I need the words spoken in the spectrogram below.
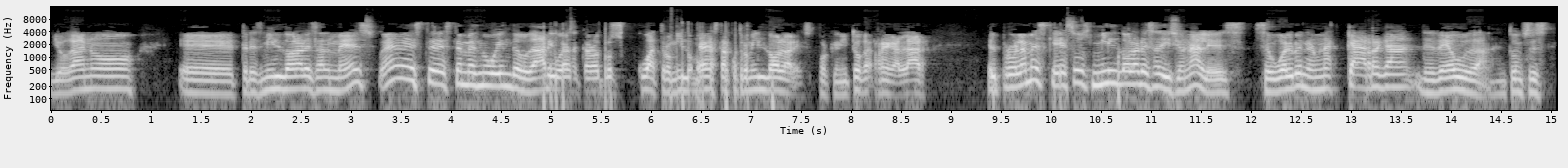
yo gano tres mil dólares al mes, eh, este, este mes me voy a endeudar y voy a sacar otros cuatro mil, voy a gastar cuatro mil dólares porque necesito regalar. El problema es que esos mil dólares adicionales se vuelven en una carga de deuda. Entonces,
